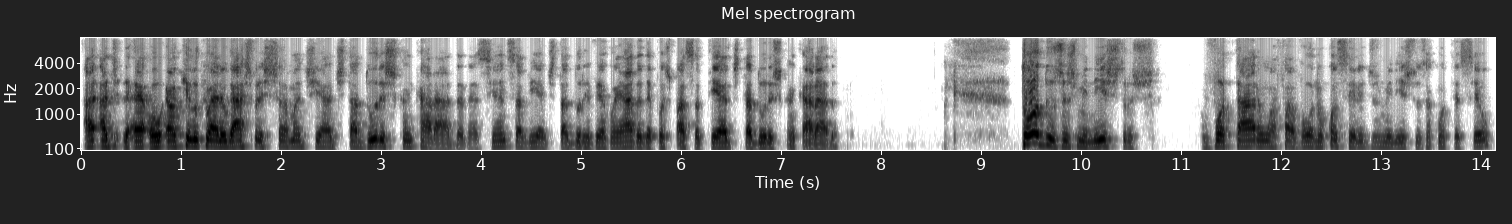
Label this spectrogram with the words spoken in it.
a, é, é, aquilo que o Hélio Gaspar chama de a ditadura escancarada. Né? Se antes havia a ditadura envergonhada, depois passa a ter a ditadura escancarada. Todos os ministros votaram a favor, no Conselho dos Ministros aconteceu,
